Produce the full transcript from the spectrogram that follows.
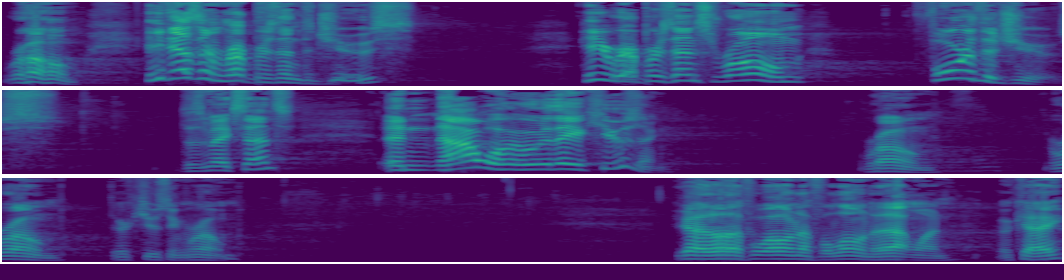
Rome. He doesn't represent the Jews, he represents Rome for the Jews. Does it make sense? And now who are they accusing? Rome. Rome. They're accusing Rome. You got to left well enough alone to that one, okay?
